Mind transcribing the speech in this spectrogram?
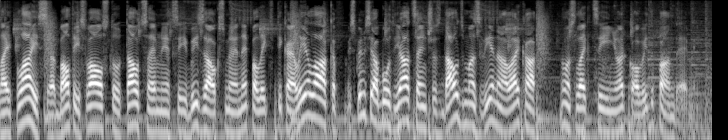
Lai plaisa Baltijas valstu tautsēmniecību izaugsmē nepaliktu tikai lielāka, vispirms jau būtu jācenšas daudz maz vienā laikā noslēgt cīņu ar Covid pandēmiju.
